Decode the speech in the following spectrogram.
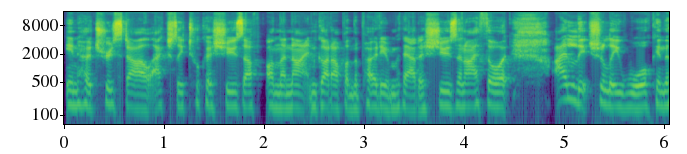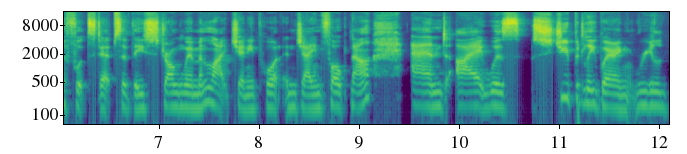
in her true style, actually took her shoes off on the night and got up on the podium without her shoes. And I thought, I literally walk in the footsteps of these strong women like Jenny Port and Jane Faulkner. And I was stupidly wearing really,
